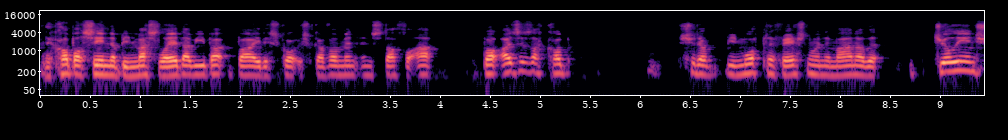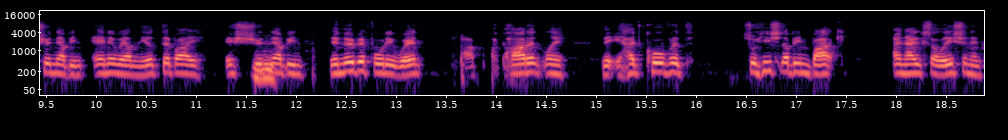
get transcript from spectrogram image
the club are saying they've been misled a wee bit by the Scottish government and stuff like that. But us as a club should have been more professional in the manner that Jullien shouldn't have been anywhere near Dubai. He shouldn't mm-hmm. have been. They knew before he went, apparently, that he had COVID. So he should have been back in isolation in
